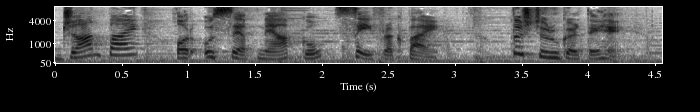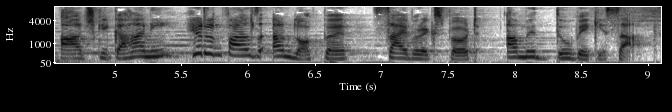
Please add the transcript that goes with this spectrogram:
जान पाए और उससे अपने आप को सेफ़ रख पाए। तो शुरू करते हैं। आज की कहानी हिडन फाइल्स अनलॉक पर साइबर एक्सपर्ट अमित दुबे के साथ।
